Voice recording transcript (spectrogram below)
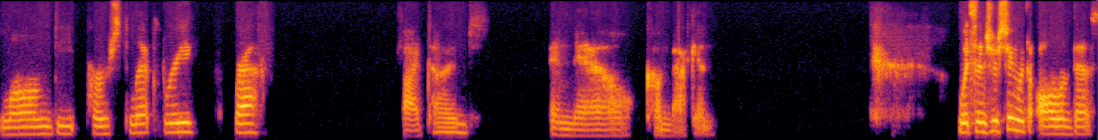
long, deep, pursed lip breathe, breath five times. And now come back in. What's interesting with all of this,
